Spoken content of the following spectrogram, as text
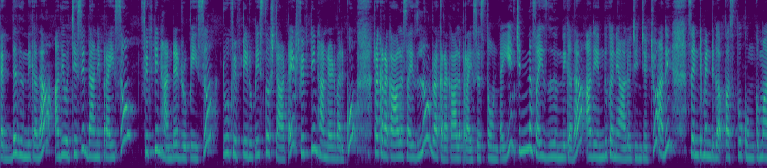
పెద్దది ఉంది కదా అది వచ్చేసి దాని price fifteen hundred rupees two fifty రూపీస్తో స్టార్ట్ అయ్యి ఫిఫ్టీన్ హండ్రెడ్ వరకు రకరకాల సైజులో రకరకాల ప్రైసెస్తో ఉంటాయి. చిన్న సైజు ఉంది కదా అది ఎందుకని ఆలోచించవచ్చు అది సెంటిమెంట్గా పసుపు కుంకుమ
